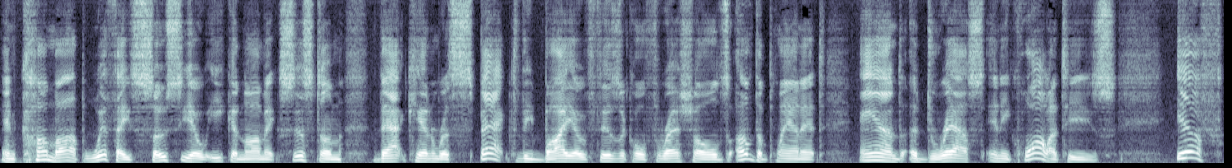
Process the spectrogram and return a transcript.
and come up with a socio-economic system that can respect the biophysical thresholds of the planet and address inequalities. If,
